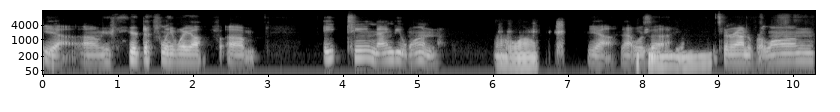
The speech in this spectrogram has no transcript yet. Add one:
Yeah, um, you're, you're definitely way off. Um, 1891. Oh wow. Yeah, that was uh, it's been around for a long,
